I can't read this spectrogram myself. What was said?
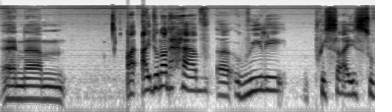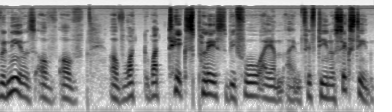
And um, I, I do not have uh, really precise souvenirs of, of, of what, what takes place before I am, I am 15 or 16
